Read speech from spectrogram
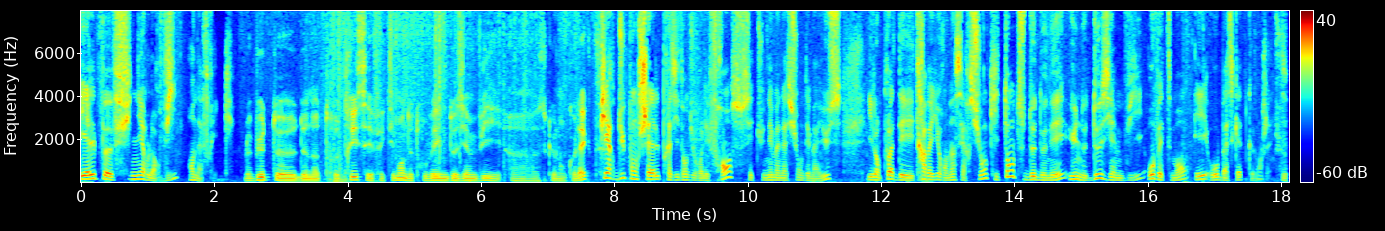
et elles peuvent finir leur vie en Afrique. Le but euh, de notre tri, c'est effectivement de trouver une deuxième vie à ce que l'on collecte. Pierre Duponchel, président du Relais France, c'est une émanation d'Emmaüs. Il emploie des travailleurs en insertion qui tentent de donner une deuxième vie aux vêtements et aux baskets que l'on jette. Sur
